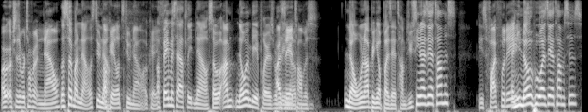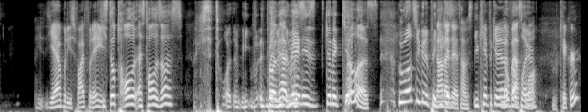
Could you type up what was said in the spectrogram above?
Or because we're talking about now. Let's talk about now. Let's do now. Okay, let's do now. Okay, A famous athlete now. So I'm no NBA players. We're Isaiah. Thomas. No, we're not beating up Isaiah Thomas. You seen Isaiah Thomas? He's five foot eight. And you know who Isaiah Thomas is? He- yeah, but he's five foot eight. He's still taller, as tall as us. he's taller than me. But Bro, then you that man realize- is gonna kill us. Who else are you gonna pick? Not you can't- Isaiah Thomas. You can't pick an NFL No player. basketball. Kicker?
